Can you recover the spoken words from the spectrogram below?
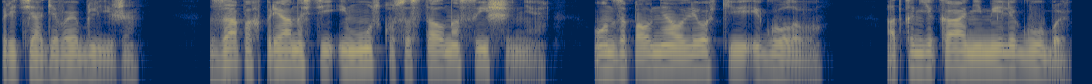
притягивая ближе. Запах пряностей и мускуса стал насыщеннее. Он заполнял легкие и голову. От коньяка онемели губы,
